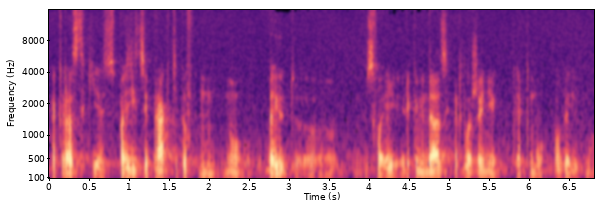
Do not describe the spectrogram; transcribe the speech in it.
как раз-таки с позиции практиков ну, дают э, свои рекомендации, предложения к этому алгоритму.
